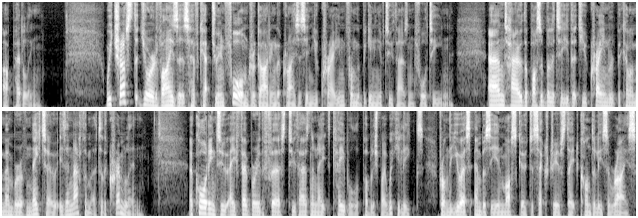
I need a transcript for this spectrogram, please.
are peddling. We trust that your advisers have kept you informed regarding the crisis in Ukraine from the beginning of 2014 and how the possibility that Ukraine would become a member of NATO is anathema to the Kremlin. According to a February 1, 2008 cable published by WikiLeaks from the US Embassy in Moscow to Secretary of State Condoleezza Rice,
